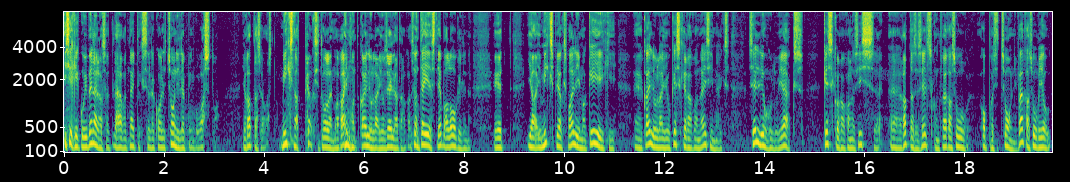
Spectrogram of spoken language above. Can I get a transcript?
isegi kui venelased lähevad näiteks selle koalitsioonilepingu vastu ja Ratase vastu. miks nad peaksid olema Raimond Kaljulaiu selja taga, see on täiesti ebaloogiline. et ja, ja miks peaks valima keegi Kaljulaiu Keskerakonna esimeheks, sel juhul ju jääks Keskerakonna sisse eh, Ratase seltskond väga suur opositsiooni, väga suur jõud.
